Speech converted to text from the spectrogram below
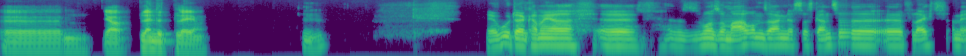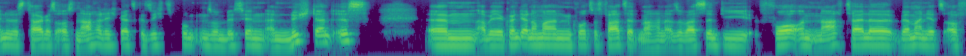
ähm, ja, Blended Player. Mhm. Ja gut, dann kann man ja äh, summa summarum sagen, dass das Ganze äh, vielleicht am Ende des Tages aus Nachhaltigkeitsgesichtspunkten so ein bisschen ernüchternd ist. Ähm, aber ihr könnt ja nochmal ein kurzes Fazit machen. Also was sind die Vor- und Nachteile, wenn man jetzt auf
